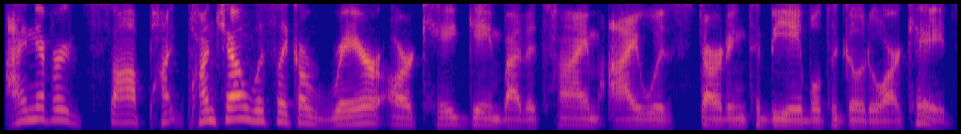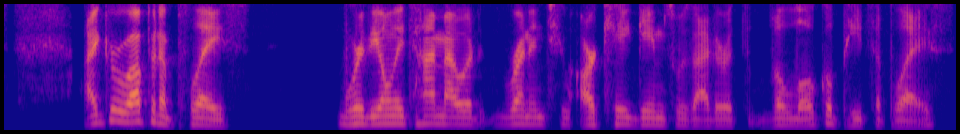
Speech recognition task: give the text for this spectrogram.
I never saw Punch Punch Out was like a rare arcade game by the time I was starting to be able to go to arcades. I grew up in a place where the only time I would run into arcade games was either at the local pizza place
